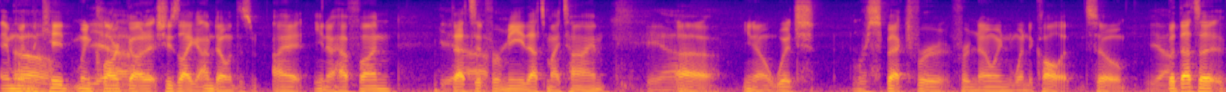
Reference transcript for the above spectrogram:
And when the Oh, kid, when Clark got it, she's like, "I'm done with this. I, you know, have fun. That's it for me. That's my time." Yeah. Uh, you know, which respect for for knowing when to call it. So, Yeah. But that's a,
